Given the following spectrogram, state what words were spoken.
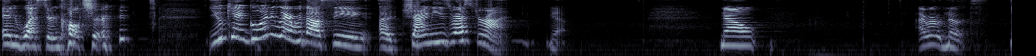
in Western culture. you can't go anywhere without seeing a Chinese restaurant. Now, I wrote notes.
